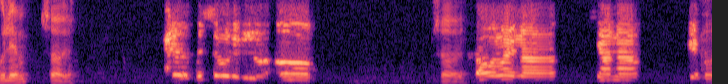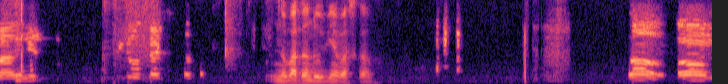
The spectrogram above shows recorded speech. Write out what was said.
William, sorry. Yeah, Mr. William, uh, sorry. Carolina, Kiana, Nou patan do byen, Pascal. Oh, um,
